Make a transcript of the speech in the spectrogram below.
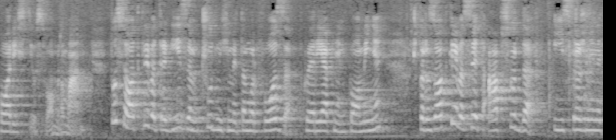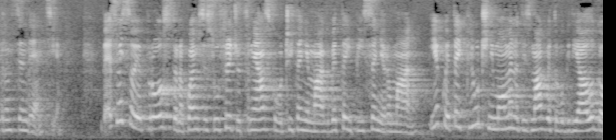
koristi u svom romanu. Tu se otkriva tragizam čudnih metamorfoza koje Rjepnin pominje, što razotkriva svet absurda i ispražnjene transcendencije. Besmisao je prostor na kojem se susreću Crnjanskovo čitanje Magbeta i pisanje romana. Iako je taj ključni moment iz Magbetovog dijaloga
